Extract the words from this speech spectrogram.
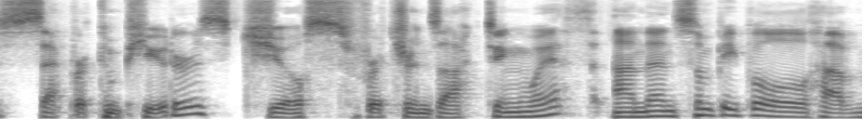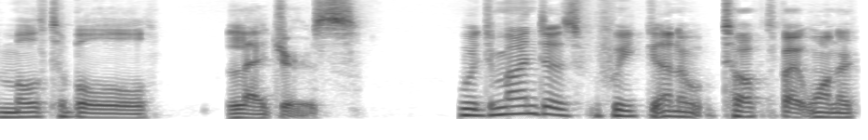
separate computers just for transacting with, and then some people have multiple ledgers. Would you mind just if we kind of talked about one of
